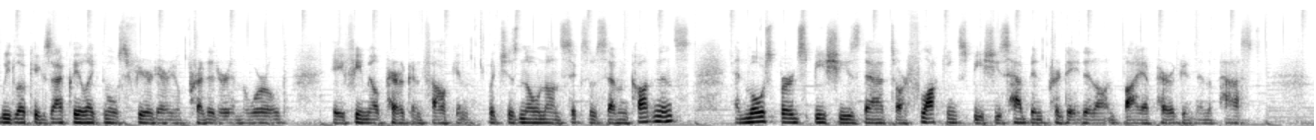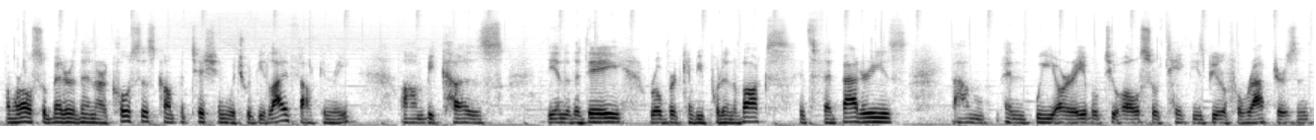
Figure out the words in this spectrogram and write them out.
we look exactly like the most feared aerial predator in the world, a female peregrine falcon, which is known on six of seven continents. And most bird species that are flocking species have been predated on by a peregrine in the past. And we're also better than our closest competition, which would be live falconry, um, because at the end of the day, Robird can be put in a box, it's fed batteries, um, and we are able to also take these beautiful raptors and,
